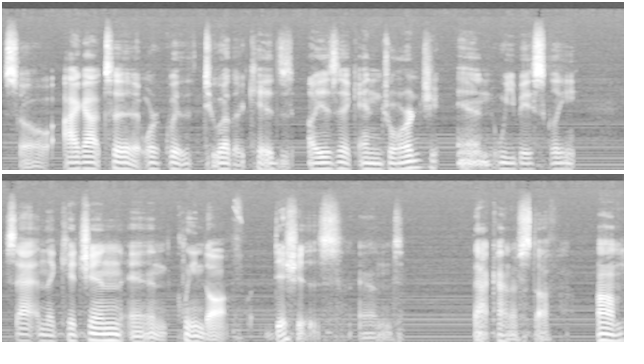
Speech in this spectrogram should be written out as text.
So I got to work with two other kids, Isaac and George, and we basically sat in the kitchen and cleaned off dishes and that kind of stuff. Um,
